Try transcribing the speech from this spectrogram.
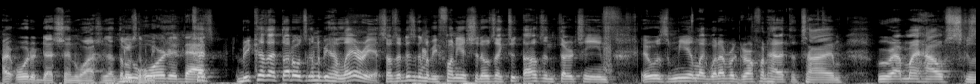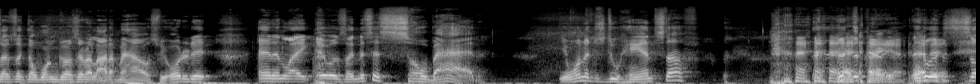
I ordered that shit and watched it. I thought You it was ordered be, that. Cause, I thought it was going to be hilarious. I was like, this is going to be funny as shit. It was like 2013. It was me and like whatever girlfriend had at the time. We were at my house because I was like the one girl's ever allowed at my house. We ordered it, and then like it was like this is so bad. You want to just do hand stuff? that's crazy. It was so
